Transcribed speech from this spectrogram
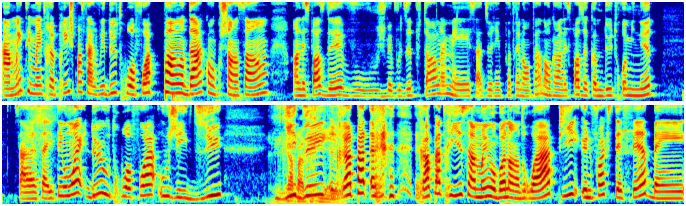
à maintes et maintes reprises. Je pense arrivé deux, trois fois pendant qu'on couche ensemble, en l'espace de, vous, je vais vous le dire plus tard, là, mais ça a duré pas très longtemps, donc en l'espace de comme deux, trois minutes. Ça a été au moins deux ou trois fois où j'ai dû guider, Rapatrier. rapat- rapatrier sa main au bon endroit. Puis une fois que c'était fait, ben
